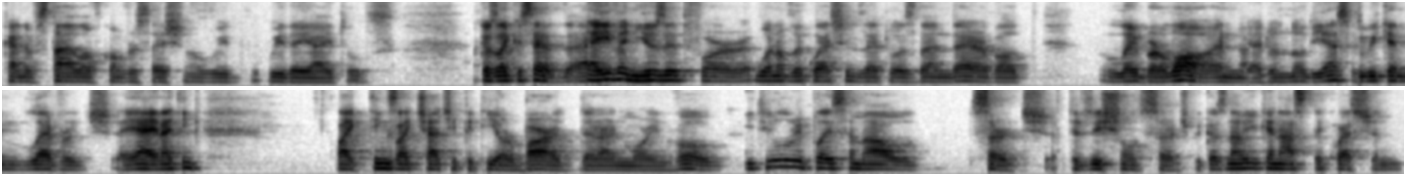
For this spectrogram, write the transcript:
kind of style of conversational with with AI tools. Because like I said, I even use it for one of the questions that was done there about labor law and I don't know the answer, we can leverage AI. And I think like things like ChatGPT or Bard that are more in vogue, it will replace somehow search, traditional search, because now you can ask the question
